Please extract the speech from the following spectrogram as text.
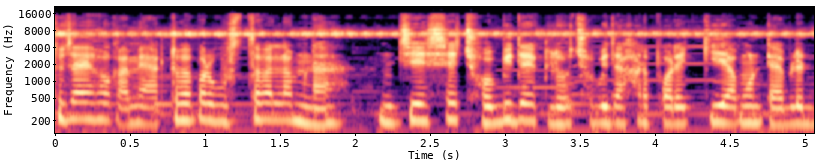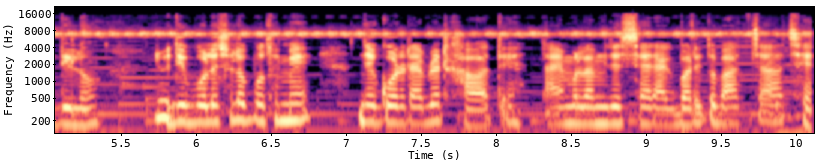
তো যাই হোক, আমি একটা ব্যাপার বুঝতে পারলাম না যে সে ছবি দেখল, ছবি দেখার পরে কি এমন ট্যাবলেট দিল যদি বলেছিল প্রথমে যে গোটা ট্যাবলেট খাওয়াতে, তাই আমি বললাম যে, স্যার, একবারই তো বাচ্চা আছে,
